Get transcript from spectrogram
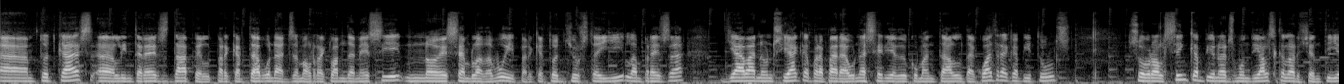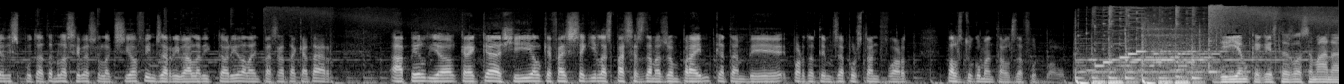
Uh, en tot cas, uh, l'interès d'Apple per captar abonats amb el reclam de Messi no és sembla d'avui, perquè tot just ahir l'empresa ja va anunciar que prepara una sèrie documental de quatre capítols sobre els cinc campionats mundials que l'Argentí ha disputat amb la seva selecció fins a arribar a la victòria de l'any passat a Qatar. Apple jo crec que així el que fa és seguir les passes d'Amazon Prime, que també porta temps apostant fort pels documentals de futbol. Diríem que aquesta és la setmana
